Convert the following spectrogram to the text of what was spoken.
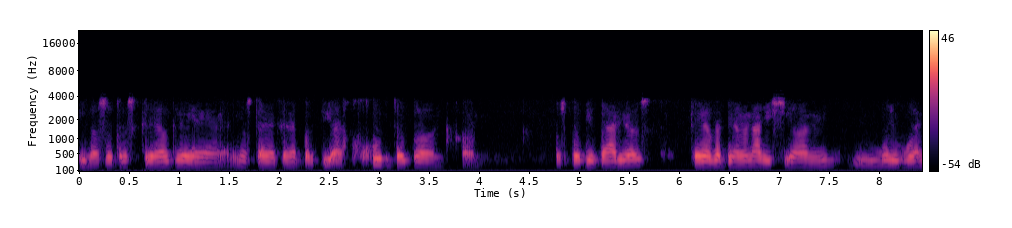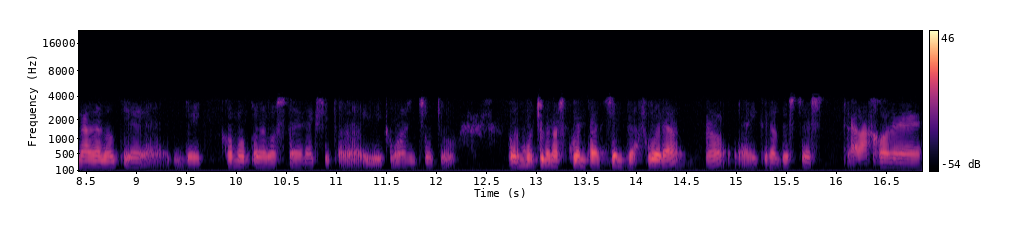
Y nosotros creo que nuestra dirección deportiva junto con, con los propietarios creo que tienen una visión muy buena de lo que de cómo podemos tener éxito. Y como has dicho tú por mucho que nos cuentan siempre afuera no y creo que esto es trabajo de,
